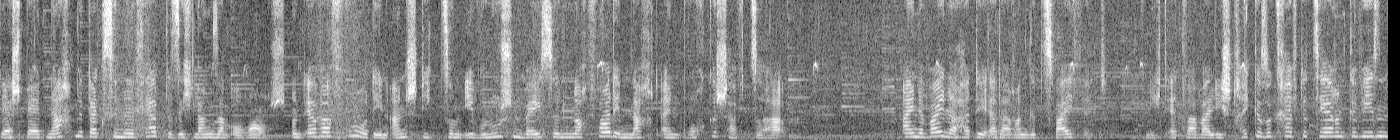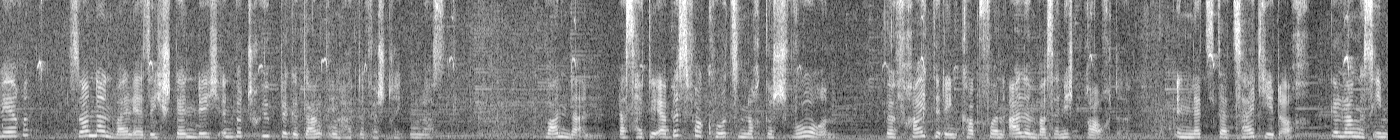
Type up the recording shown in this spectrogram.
Der Spätnachmittagshimmel färbte sich langsam orange und er war froh, den Anstieg zum Evolution Basin noch vor dem Nachteinbruch geschafft zu haben. Eine Weile hatte er daran gezweifelt. Nicht etwa, weil die Strecke so kräftezehrend gewesen wäre, sondern weil er sich ständig in betrübte Gedanken hatte verstricken lassen. Wandern, das hätte er bis vor kurzem noch geschworen, befreite den Kopf von allem, was er nicht brauchte. In letzter Zeit jedoch gelang es ihm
